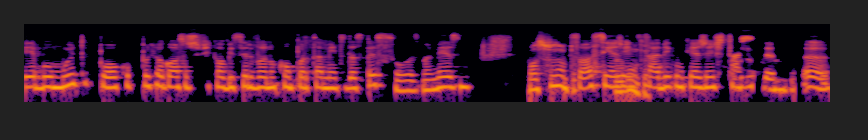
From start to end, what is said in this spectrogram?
bebo muito pouco porque eu gosto de ficar observando o comportamento das pessoas, não é mesmo? Posso fazer uma Só assim a gente sabe com quem a gente tá lidando. Ah,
